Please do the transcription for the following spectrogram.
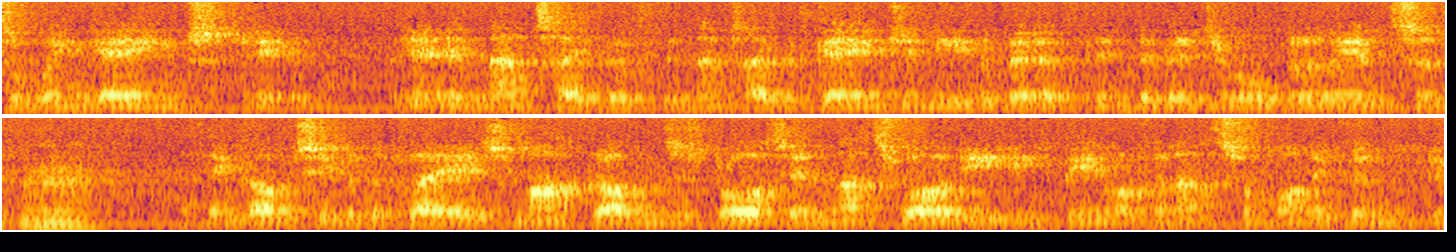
to win games. It, in them type of in them type of games, you need a bit of individual brilliance, and mm. I think obviously with the players Mark Robins has brought in, that's what he, he's been looking at, someone who can who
